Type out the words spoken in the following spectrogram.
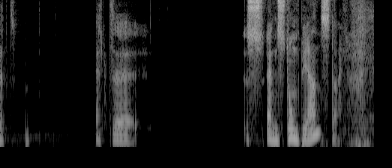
et, et et en stump gjenstand?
